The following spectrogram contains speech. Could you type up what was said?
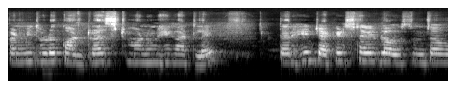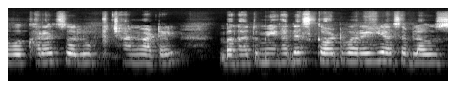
पण मी थोडं कॉन्ट्रास्ट म्हणून हे घातलं आहे तर हे जॅकेट स्टाईल ब्लाऊज तुमचा व खरंच लुक छान वाटेल. बघा तुम्ही एखाद्या स्कर्टवरही असं ब्लाऊज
